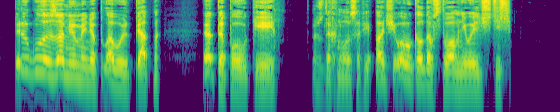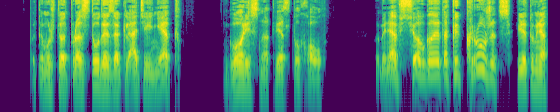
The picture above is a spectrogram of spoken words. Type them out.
— Перед глазами у меня плавают пятна. — Это пауки, — вздохнула София. — А чего вы колдовством не вылечитесь? — Потому что от простуды заклятий нет, — горестно ответствовал Холл. — У меня все в голове так и кружится, или это у меня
